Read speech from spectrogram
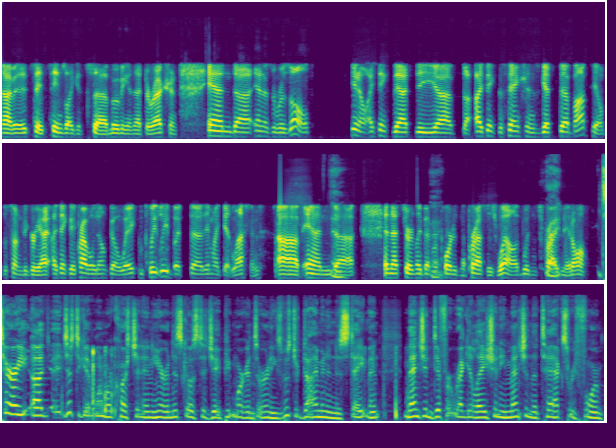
I mean, it's, it seems like it's uh, moving in that direction, and uh, and as a result, you know, I think that the uh, I think the sanctions get uh, bobtailed to some degree. I, I think they probably don't go away completely, but uh, they might get lessened, uh, and uh, and that's certainly been Right. reported in the press as well. It wouldn't surprise Right. me at all. Terry, uh, just to get one more question in here, and this goes to J.P. Morgan's earnings. Mr. Dimon, in his statement, mentioned different regulation. He mentioned the tax reform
